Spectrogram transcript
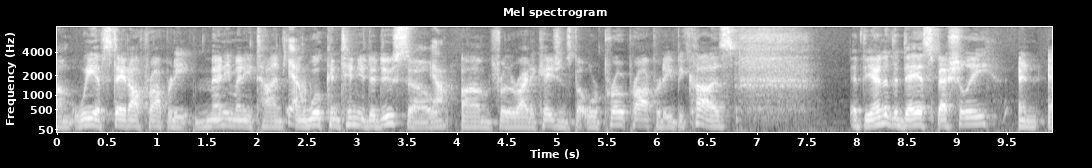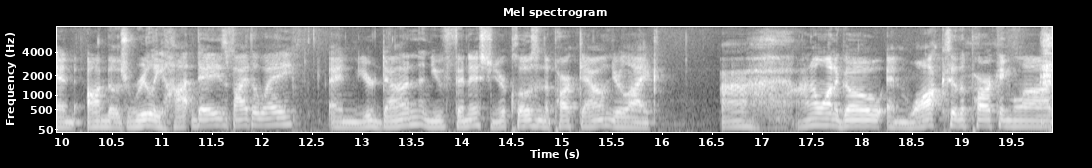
Um, we have stayed off property many many times, Yeah. and we'll continue to do so Yeah. um, for the right occasions. But we're pro property because at the end of the day especially and and on those really hot days by the way and you're done and you've finished and you're closing the park down you're like ah, i don't want to go and walk to the parking lot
